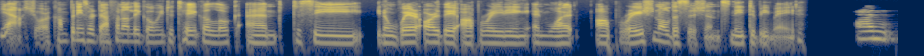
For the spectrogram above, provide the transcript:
yeah, sure, companies are definitely going to take a look and to see, you know, where are they operating and what operational decisions need to be made. And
